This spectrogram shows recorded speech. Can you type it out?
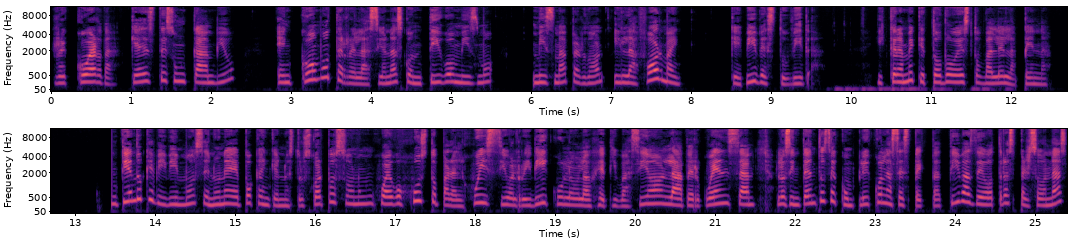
Recuerda que este es un cambio en cómo te relacionas contigo mismo, misma, perdón, y la forma en que vives tu vida. Y créeme que todo esto vale la pena. Entiendo que vivimos en una época en que nuestros cuerpos son un juego justo para el juicio, el ridículo, la objetivación, la vergüenza, los intentos de cumplir con las expectativas de otras personas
